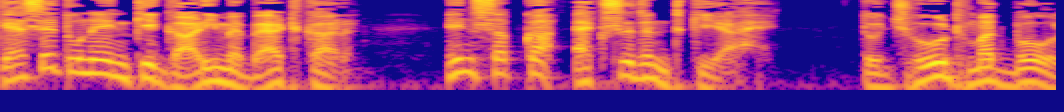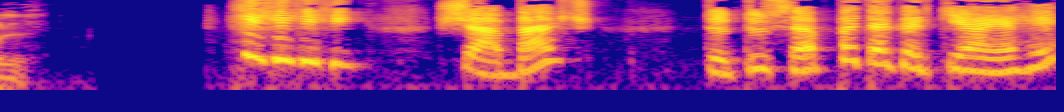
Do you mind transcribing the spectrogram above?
कैसे तूने इनकी गाड़ी में बैठकर इन सब का एक्सीडेंट किया है? तो झूठ मत बोल। शाबाश। तो तू सब पता करके आया है।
